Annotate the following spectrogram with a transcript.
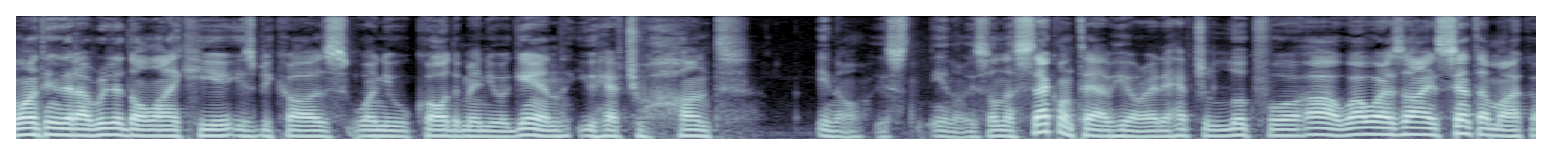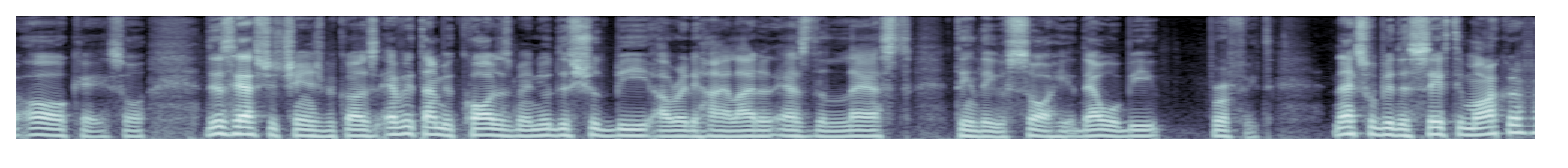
One thing that I really don't like here is because when you call the menu again, you have to hunt. You know, it's you know it's on the second tab here already. I have to look for oh where was I center marker. Oh okay, so this has to change because every time you call this menu, this should be already highlighted as the last thing that you saw here. That will be perfect. Next will be the safety marker.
